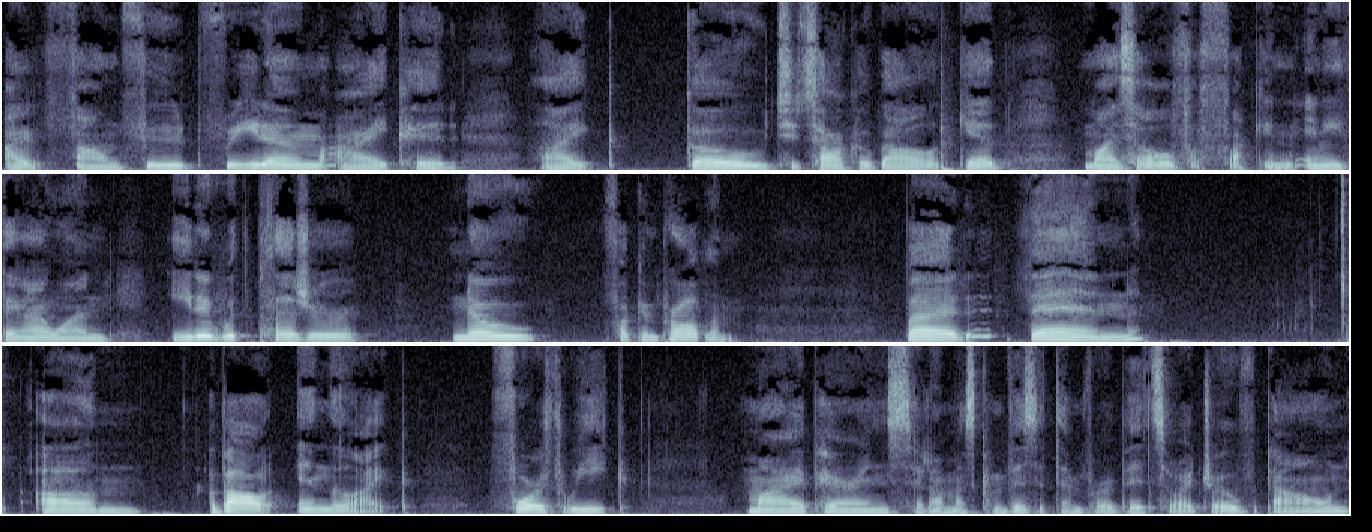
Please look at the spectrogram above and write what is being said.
I found food freedom. I could like go to Taco Bell, get myself fucking anything I want, eat it with pleasure, no fucking problem. But then um about in the like fourth week, my parents said I must come visit them for a bit, so I drove down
